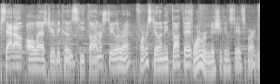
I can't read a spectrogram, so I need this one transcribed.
sat out all last year because mm-hmm. he thought. Former Steeler, right? former Steeler, and he thought that former Michigan State Spartan.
